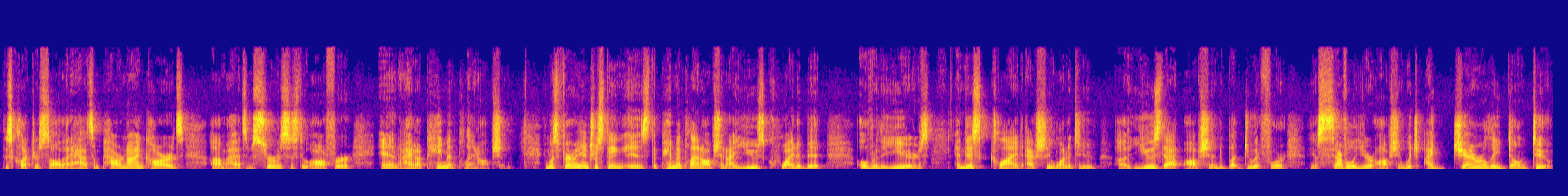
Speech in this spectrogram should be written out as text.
This collector saw that I had some Power 9 cards, um, I had some services to offer, and I had a payment plan option. And what's very interesting is the payment plan option I use quite a bit over the years. And this client actually wanted to uh, use that option, but do it for you know, several year option, which I generally don't do.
